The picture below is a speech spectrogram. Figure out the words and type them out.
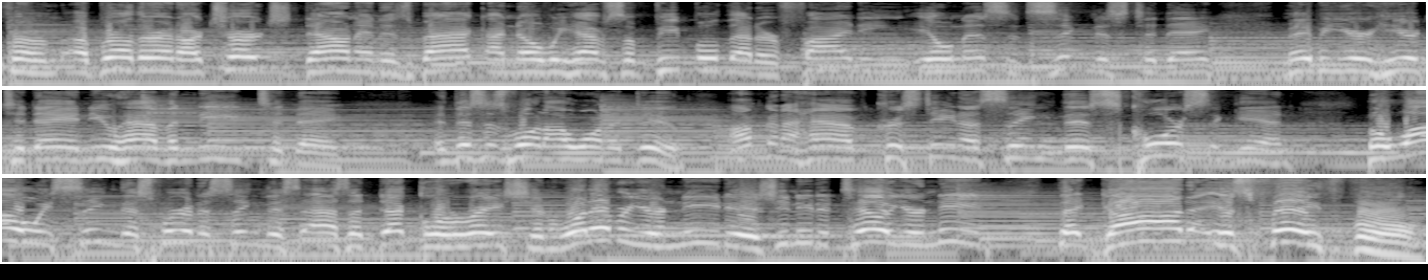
from a brother at our church down in his back. I know we have some people that are fighting illness and sickness today. Maybe you're here today and you have a need today. And this is what I want to do. I'm going to have Christina sing this course again. But while we sing this, we're going to sing this as a declaration. Whatever your need is, you need to tell your need that God is faithful.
